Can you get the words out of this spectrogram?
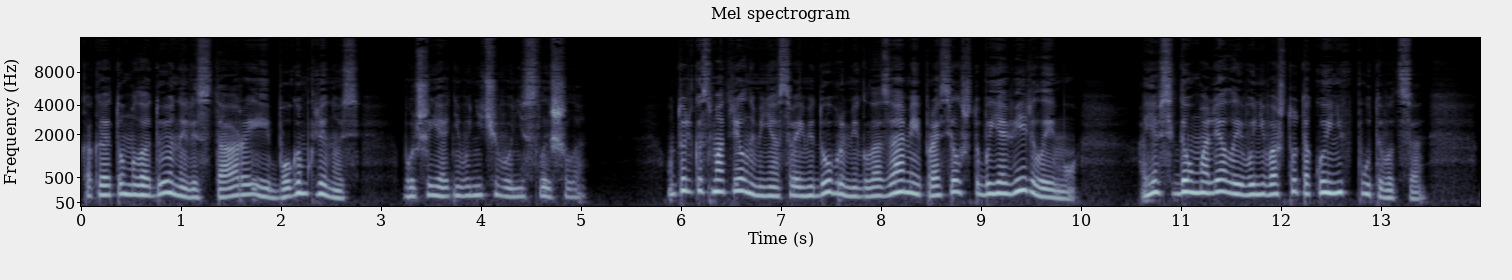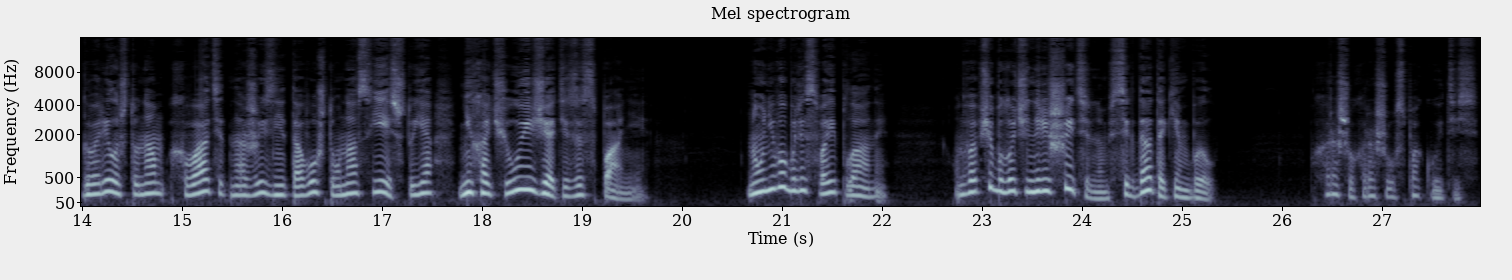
как и о том, молодой он или старый, и, богом клянусь, больше я от него ничего не слышала. Он только смотрел на меня своими добрыми глазами и просил, чтобы я верила ему, а я всегда умоляла его ни во что такое не впутываться. Говорила, что нам хватит на жизни того, что у нас есть, что я не хочу уезжать из Испании. Но у него были свои планы. Он вообще был очень решительным, всегда таким был. Хорошо, хорошо, успокойтесь.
